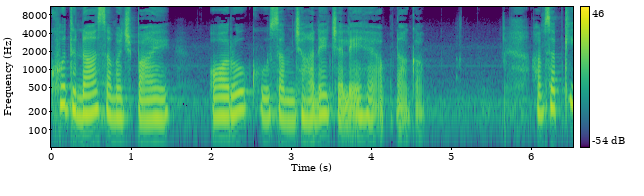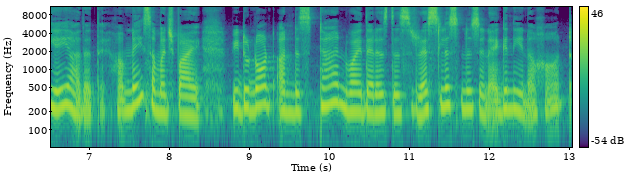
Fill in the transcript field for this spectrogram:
खुद ना समझ पाए। औरों को समझाने चले हैं अपना गम हम सबकी यही आदत है। हम नहीं समझ पाए। We do not understand why there is this restlessness in agony in a heart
